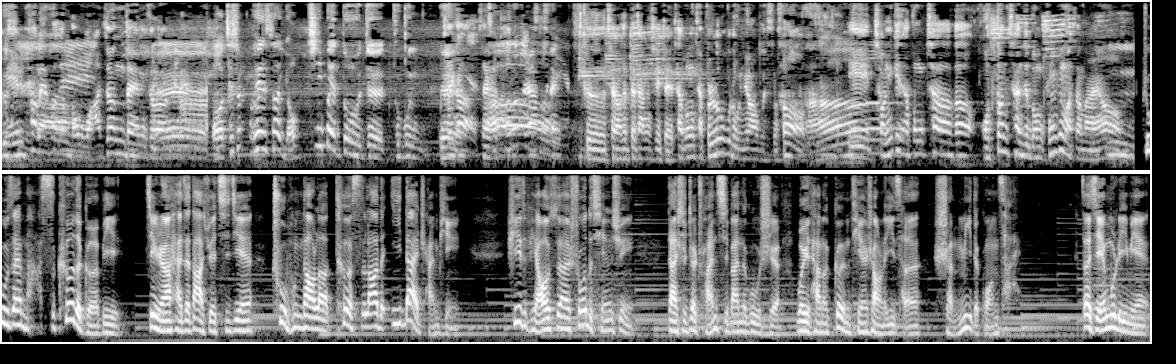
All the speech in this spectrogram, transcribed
그렇습니까? 인터넷에서는 네. 너무 와전된 그런 네. 어, 태석 회사 옆집에 또 이제 두 분. 네. 제가 제가 아, 대학생 그 제가 그때 당시 이제 자동차 블로그를 운영하고 있어서 아. 이 전기 자동차가 어떤 차인지 너무 궁금하잖아요. 住在马斯克的隔壁，竟然还在大学期间触碰到了特斯拉的一代产品。Pete 朴虽然说的谦逊， 但是这传奇般的故事为他们更添上了一层神秘的光彩。在节目里面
